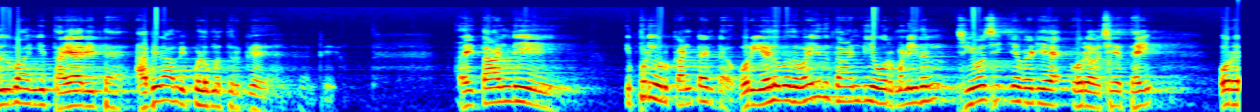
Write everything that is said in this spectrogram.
உள்வாங்கி தயாரித்த அபிராமி குழுமத்திற்கு நன்றி. அதை தாண்டி இப்படி ஒரு கண்டென்ட்டை ஒரு எழுபது வயது தாண்டிய ஒரு மனிதன் யோசிக்க வேண்டிய ஒரு விஷயத்தை ஒரு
